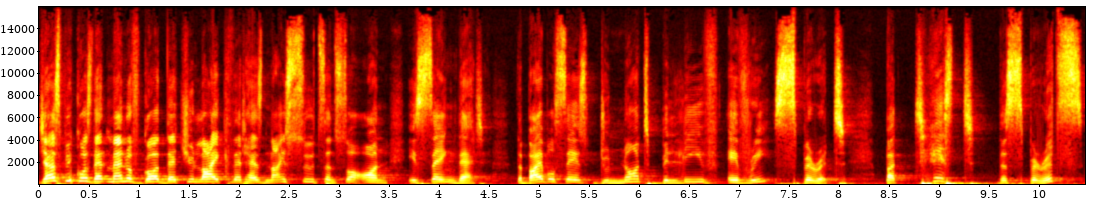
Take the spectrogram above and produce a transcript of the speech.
Just because that man of God that you like, that has nice suits and so on, is saying that, the Bible says, do not believe every spirit, but test the spirits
